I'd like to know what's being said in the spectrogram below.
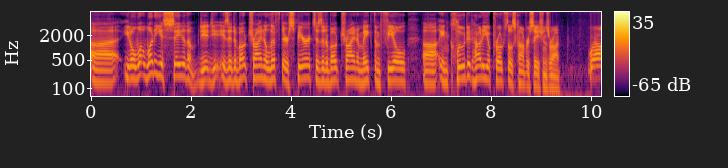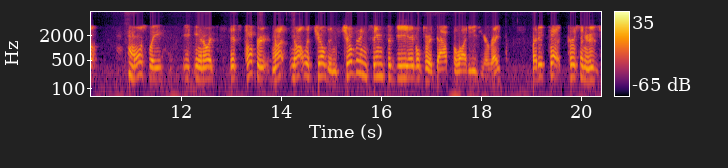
Uh, you know, what what do you say to them? You, is it about trying to lift their spirits? Is it about trying to make them feel uh, included? How do you approach those conversations, Ron? Well, mostly, you know, it's it's tougher not not with children. Children seem to be able to adapt a lot easier, right? But it's that person who's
